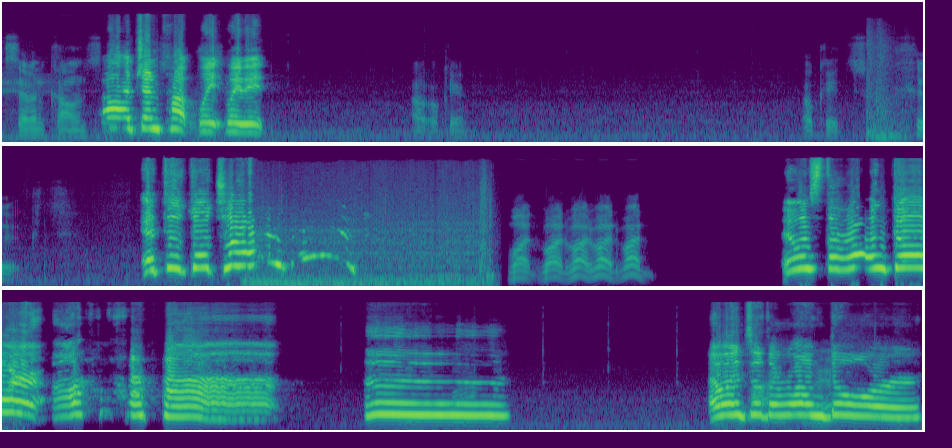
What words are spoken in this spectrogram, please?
Seven counts. Ah, of Gen Pop. Wait, wait, wait. Oh, okay. Okay, it's cooked. It's did go to. What? What? What? What? What? It was the wrong door. Oh. I went to the wrong door.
